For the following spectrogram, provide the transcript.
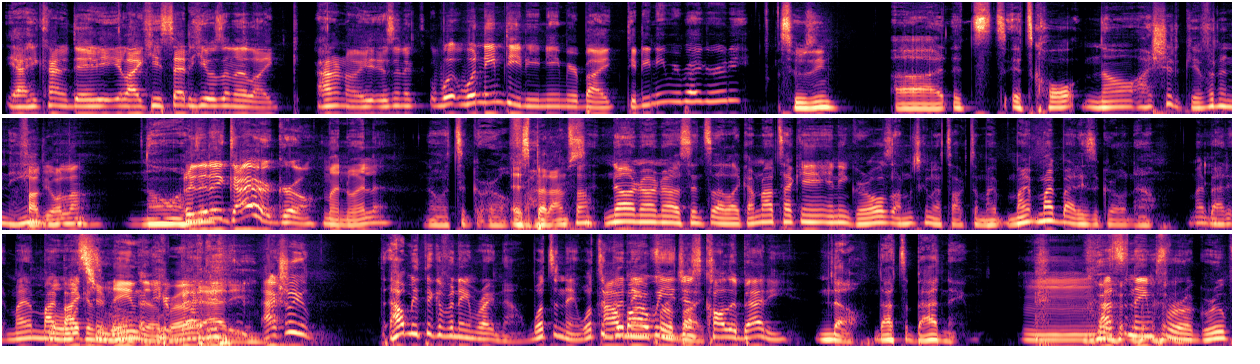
Yeah, he kind of did. He, like he said, he was gonna like I don't know. Isn't it? What, what name did you name your bike? Did you name your bike already? Susie? uh, it's it's called. No, I should give it a name. Fabiola? No. I'm Is it gonna- a guy or a girl? Manuela? No, it's a girl. Esperanza? 100%. No, no, no. Since uh, like I'm not talking any girls, I'm just gonna talk to my my my body's a girl now. My body, my my Well, bike what's is your a name though, bro? Daddy. Actually, help me think of a name right now. What's a name? What's a How good name about for we a just bike? call it Betty? no, that's a bad name. Mm, That's the name for a group.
